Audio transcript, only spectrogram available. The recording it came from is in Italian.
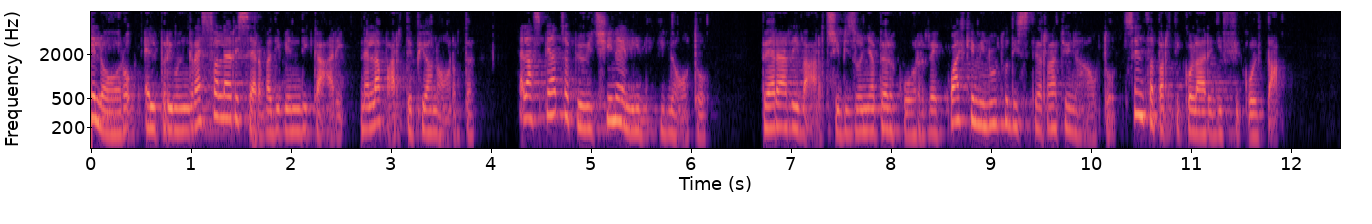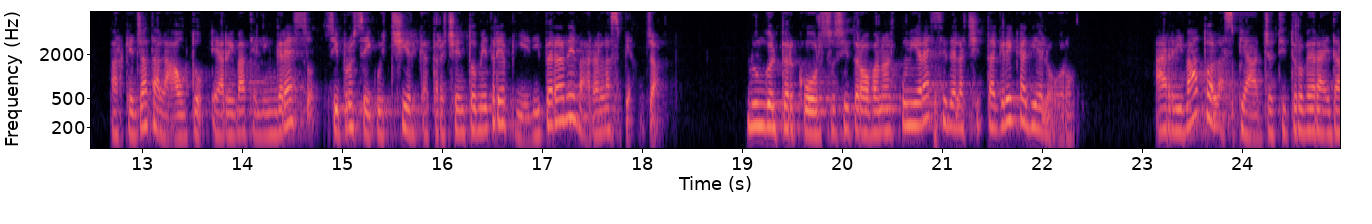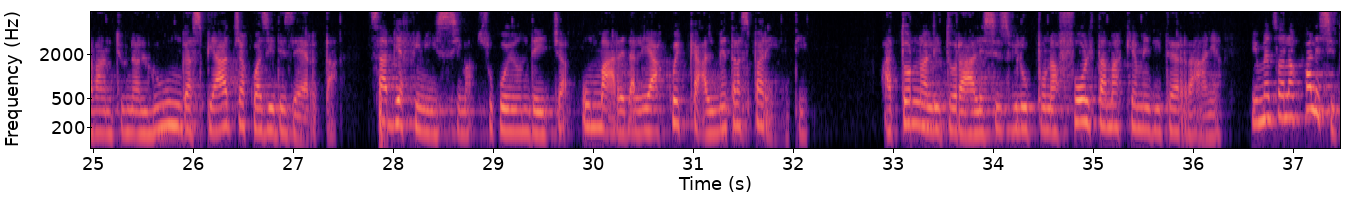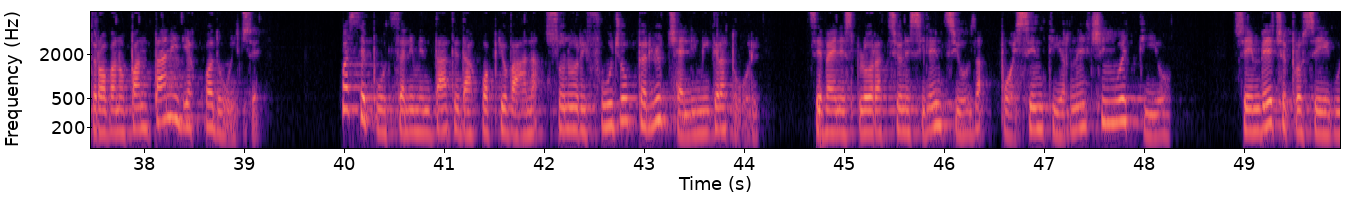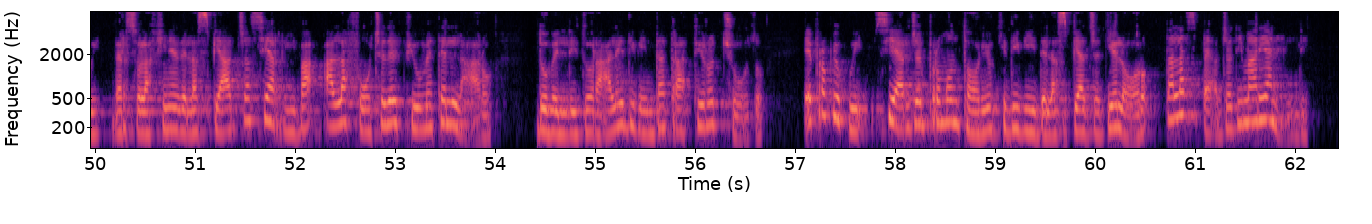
Eloro è il primo ingresso alla riserva di Vendicari, nella parte più a nord. È la spiaggia più vicina ai lidi di Noto. Per arrivarci bisogna percorrere qualche minuto di sterrato in auto, senza particolari difficoltà. Parcheggiata l'auto e arrivati all'ingresso, si prosegue circa 300 metri a piedi per arrivare alla spiaggia. Lungo il percorso si trovano alcuni resti della città greca di Eloro. Arrivato alla spiaggia ti troverai davanti una lunga spiaggia quasi deserta, sabbia finissima su cui ondeggia un mare dalle acque calme e trasparenti. Attorno al litorale si sviluppa una folta macchia mediterranea, in mezzo alla quale si trovano pantani di acqua dolce. Queste pozze alimentate da acqua piovana sono rifugio per gli uccelli migratori. Se vai in esplorazione silenziosa puoi sentirne il cinguettio. Se invece prosegui verso la fine della spiaggia si arriva alla foce del fiume Tellaro, dove il litorale diventa a tratti roccioso e proprio qui si erge il promontorio che divide la spiaggia di Eloro dalla spiaggia di Marianelli.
